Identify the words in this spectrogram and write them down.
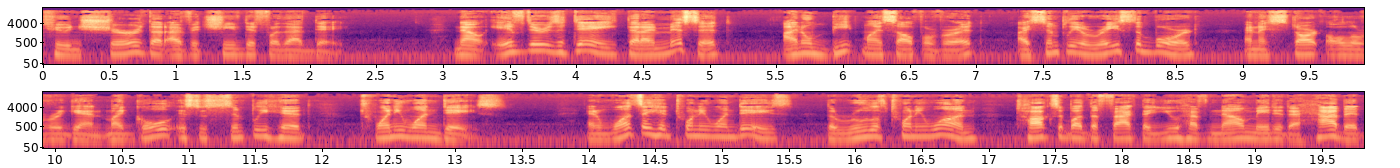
to ensure that I've achieved it for that day. Now, if there is a day that I miss it, I don't beat myself over it. I simply erase the board and I start all over again. My goal is to simply hit 21 days. And once I hit 21 days, the rule of 21 talks about the fact that you have now made it a habit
